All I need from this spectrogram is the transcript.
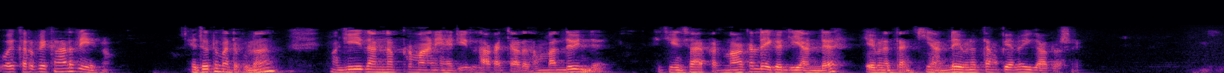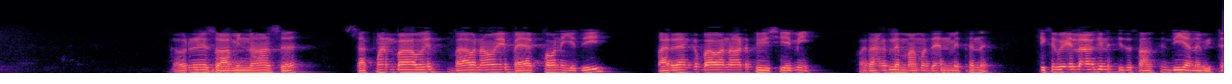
ඔය කරපේකනට තේරෙනවා. එතකොට මට පුළුවන් මගේ දන්න ප්‍රමාණය හැටියට සාකච්ඡාවට සම්බන්ධ වෙන්න. ඒ නිසා කරුණාකරලා ඒක ලියන්න. එහෙම නැත්නම් කියන්න. එහෙම නැත්නම් අපි යනවා ඊගා ප්‍රශ්නෙට. ගෞරවනීය ස්වාමීන් වහන්සේ සක්මන් භාවනාවේ පැයක් පවන යෙදී පරයන්ක භාවනාවට පිවිසීමි. පරයන්කල මම දැන් මෙතන ටික වේලාවකින් සිත සංසිඳී යන විට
